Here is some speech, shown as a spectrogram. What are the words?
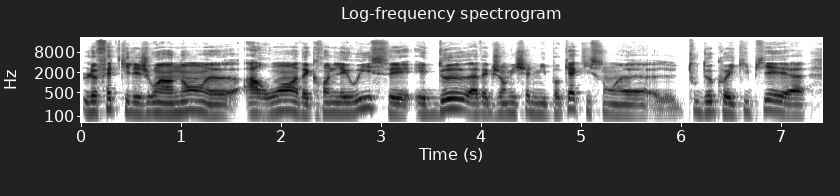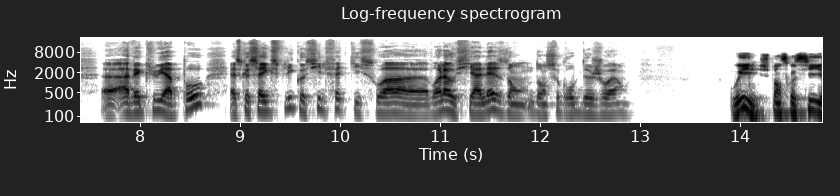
Le fait qu'il ait joué un an euh, à Rouen avec Ron Lewis et, deux avec Jean-Michel Mipoca, qui sont euh, tous deux coéquipiers euh, avec lui à Pau, est-ce que ça explique aussi le fait qu'il soit voilà, aussi à l'aise dans, dans, ce groupe de joueurs? Oui, je pense qu'aussi,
